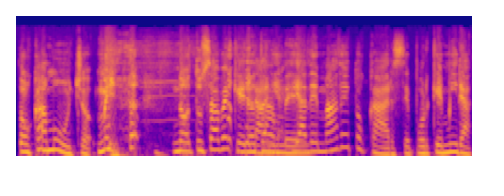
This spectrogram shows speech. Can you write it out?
Toca mucho. Mira, no, tú sabes que Yo Tania, también. y además de tocarse, porque mira,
